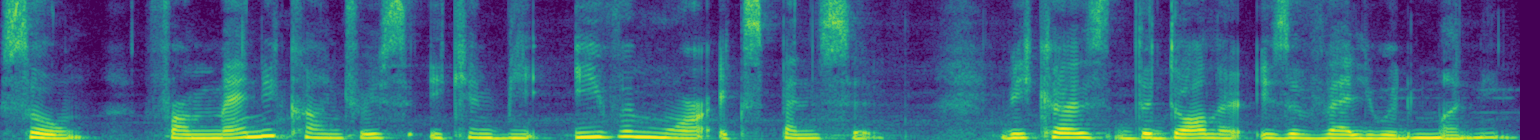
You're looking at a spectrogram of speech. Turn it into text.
So, for many countries, it can be even more expensive because the dollar is a valued money.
